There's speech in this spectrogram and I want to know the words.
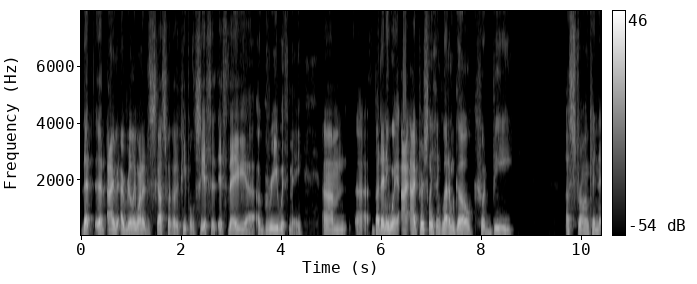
that, that I, I, really want to discuss with other people to see if if they uh, agree with me. Um, uh, but anyway, I, I, personally think "Let Him Go" could be a strong con-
